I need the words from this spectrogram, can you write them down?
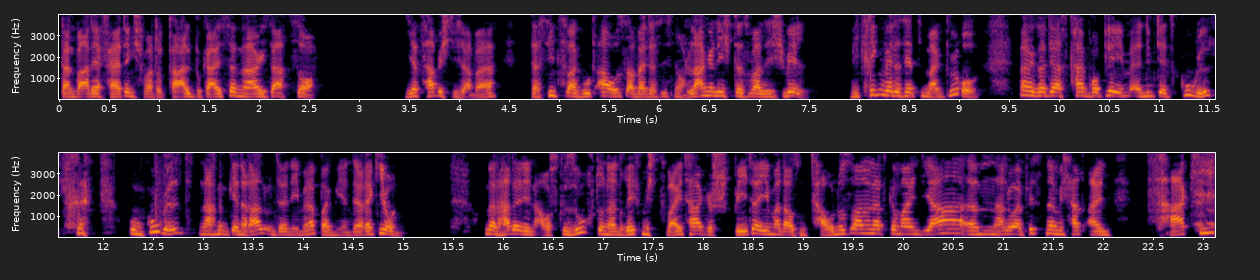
dann war der fertig. Ich war total begeistert. Dann habe ich gesagt, so, jetzt habe ich dich aber. Das sieht zwar gut aus, aber das ist noch lange nicht das, was ich will. Wie kriegen wir das jetzt in mein Büro? Dann habe ich gesagt, ja, ist kein Problem. Er nimmt jetzt Google und googelt nach einem Generalunternehmer bei mir in der Region. Und dann hat er den ausgesucht und dann rief mich zwei Tage später jemand aus dem Taunus an und hat gemeint, ja, ähm, hallo Herr Pistner, mich hat ein Zaki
